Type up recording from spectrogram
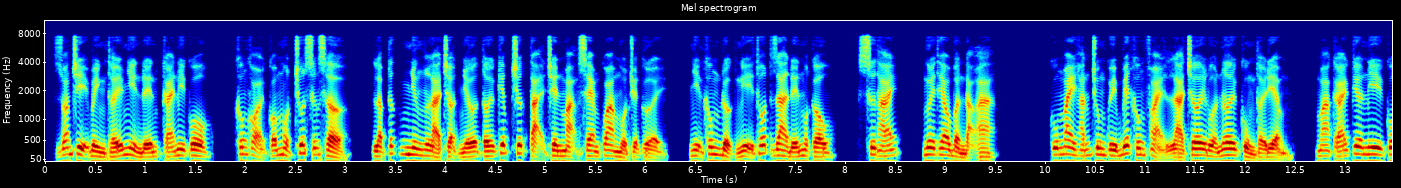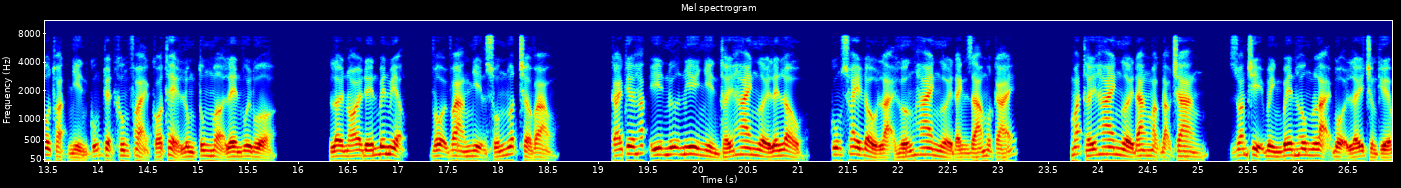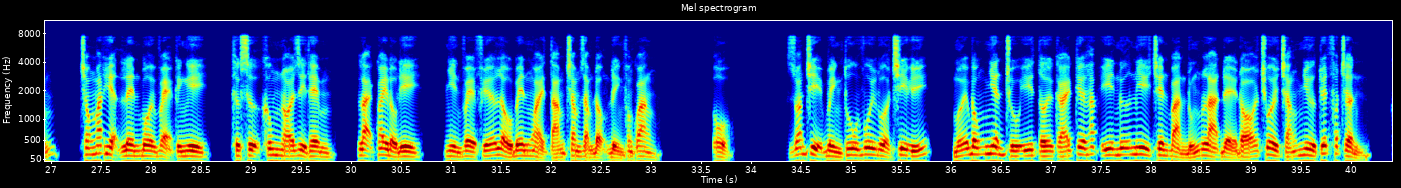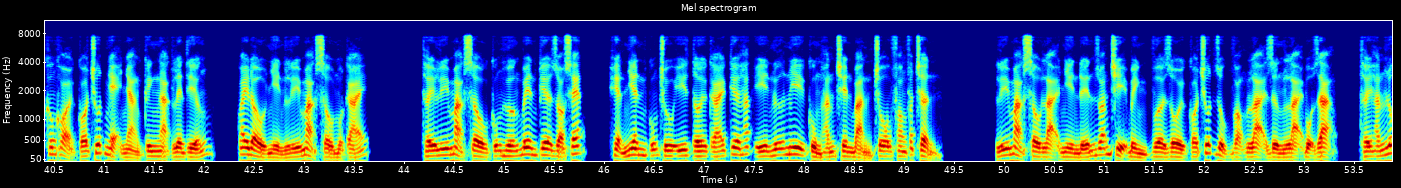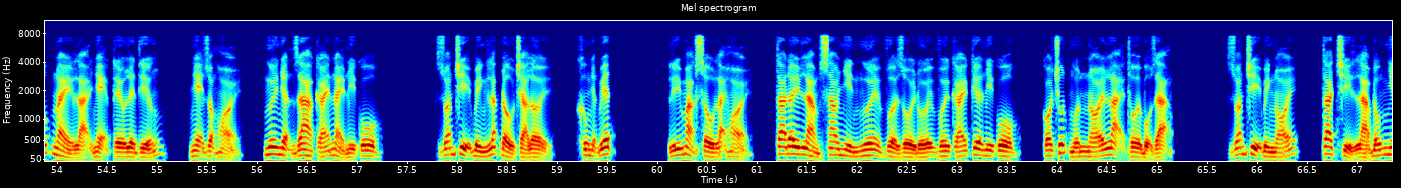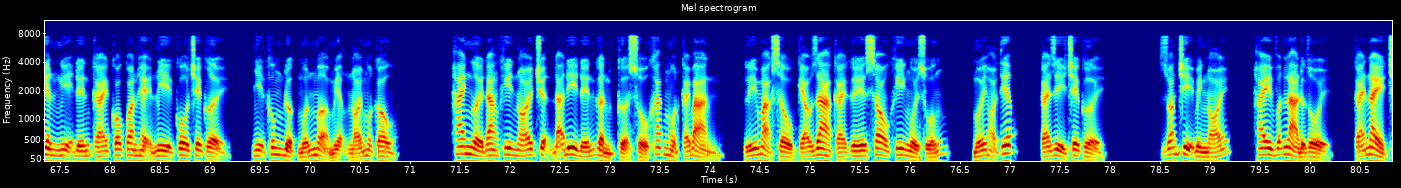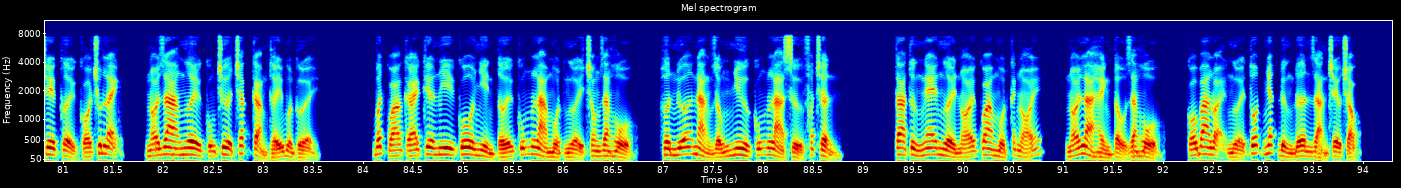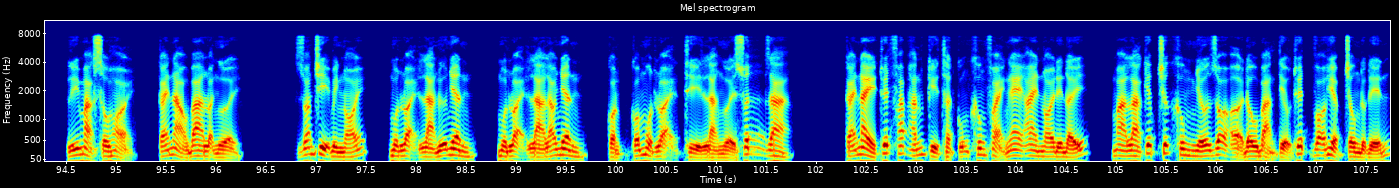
Doãn trị bình thấy nhìn đến cái nico, không khỏi có một chút sững sờ, lập tức nhưng là chợt nhớ tới kiếp trước tại trên mạng xem qua một chuyện cười, nhịn không được nghĩ thốt ra đến một câu, sư thái, ngươi theo bần đạo a cũng may hắn trung quy biết không phải là chơi đùa nơi cùng thời điểm, mà cái kia ni cô thoạt nhìn cũng tuyệt không phải có thể lung tung mở lên vui đùa. Lời nói đến bên miệng vội vàng nhịn xuống nuốt trở vào. Cái kia hắc y nữ ni nhìn thấy hai người lên lầu, cũng xoay đầu lại hướng hai người đánh giá một cái. Mắt thấy hai người đang mặc đạo trang, doan trị bình bên hông lại bội lấy trường kiếm, trong mắt hiện lên bôi vẻ kinh nghi, thực sự không nói gì thêm, lại quay đầu đi, nhìn về phía lầu bên ngoài tám trăm dặm động đỉnh phong quang. Ồ! Doan trị bình thu vui lụa chi ý, mới bỗng nhiên chú ý tới cái kia hắc y nữ ni trên bàn đúng là để đó trôi trắng như tuyết phất trần, không khỏi có chút nhẹ nhàng kinh ngạc lên tiếng, quay đầu nhìn lý mạc sầu một cái. Thấy lý mạc sầu cũng hướng bên kia dò xét hiển nhiên cũng chú ý tới cái kia hắc ý nữ ni cùng hắn trên bàn chỗ phong phát trần. Lý mạc sầu lại nhìn đến doãn trị bình vừa rồi có chút dục vọng lại dừng lại bộ dạng, thấy hắn lúc này lại nhẹ kêu lên tiếng, nhẹ giọng hỏi, ngươi nhận ra cái này ni cô? Doãn trị bình lắc đầu trả lời, không nhận biết. Lý mạc sầu lại hỏi, ta đây làm sao nhìn ngươi vừa rồi đối với cái kia ni cô, có chút muốn nói lại thôi bộ dạng? Doãn trị bình nói, ta chỉ là bỗng nhiên nghĩ đến cái có quan hệ ni cô chê cười, nhịn không được muốn mở miệng nói một câu hai người đang khi nói chuyện đã đi đến gần cửa sổ khác một cái bàn, lý mạc sầu kéo ra cái ghế sau khi ngồi xuống, mới hỏi tiếp, cái gì chê cười? Doãn trị bình nói, hay vẫn là được rồi, cái này chê cười có chút lạnh, nói ra ngươi cũng chưa chắc cảm thấy buồn cười. Bất quá cái kia ni cô nhìn tới cũng là một người trong giang hồ, hơn nữa nàng giống như cũng là sự phát trần. Ta từng nghe người nói qua một cách nói nói là hành tẩu giang hồ, có ba loại người tốt nhất đừng đơn giản trêu chọc. Lý mạc sâu hỏi, cái nào ba loại người? Doãn trị bình nói, một loại là nữ nhân, một loại là lão nhân còn có một loại thì là người xuất gia. Cái này thuyết pháp hắn kỳ thật cũng không phải nghe ai nói đến đấy, mà là kiếp trước không nhớ rõ ở đâu bản tiểu thuyết võ hiệp trông được đến.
